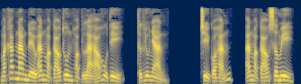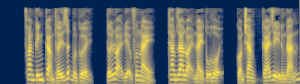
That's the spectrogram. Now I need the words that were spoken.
Mặt khác nam đều ăn mặc áo thun hoặc là áo hủ tì, thực hưu nhàn. Chỉ có hắn, ăn mặc áo sơ mi. Phan Kính cảm thấy rất buồn cười, tới loại địa phương này, tham gia loại này tụ hội, còn chăng cái gì đứng đắn.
